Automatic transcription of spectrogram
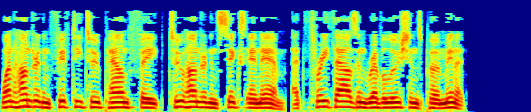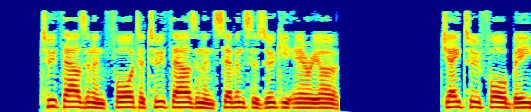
152 pound-feet 206 Nm at 3000 revolutions per minute 2004 to 2007 Suzuki Aerio J24B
